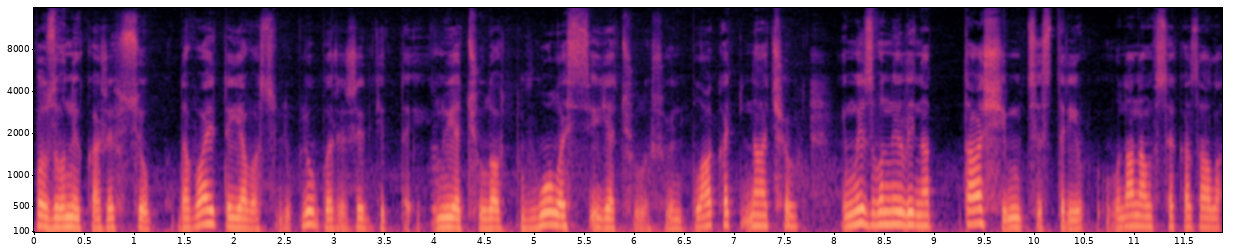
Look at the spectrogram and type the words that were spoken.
позвонив, каже, все, давайте, я вас люблю, бережіть дітей. Ну, я чула в голосі, я чула, що він плакати почав. І ми дзвонили Наташі, медсестрі, вона нам все казала.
